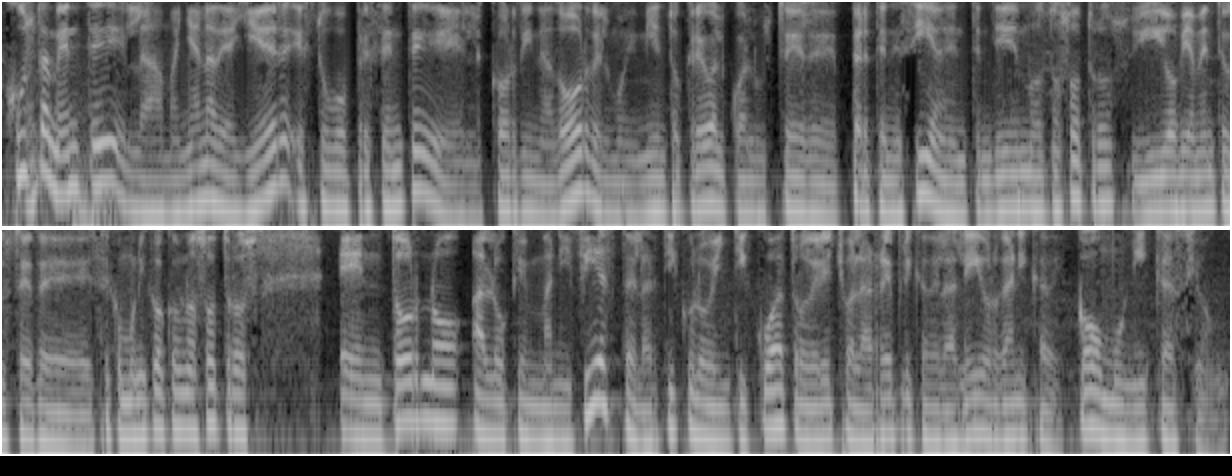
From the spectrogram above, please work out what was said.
Justamente la mañana de ayer estuvo presente el coordinador del movimiento, creo, al cual usted eh, pertenecía, entendimos nosotros, y obviamente usted eh, se comunicó con nosotros en torno a lo que manifiesta el artículo 24, derecho a la réplica de la Ley Orgánica de Comunicación.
